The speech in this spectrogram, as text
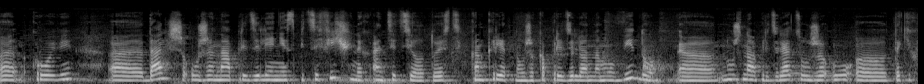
Э, крови. Э, дальше уже на определение специфичных антител, то есть конкретно уже к определенному виду, э, нужно определяться уже у таких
